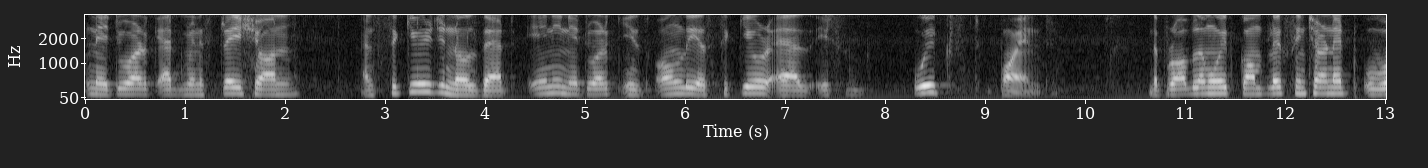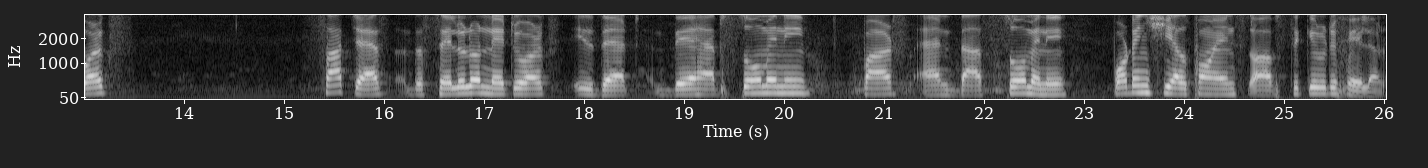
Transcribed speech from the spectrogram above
network administration and security knows that any network is only as secure as its weakest point. The problem with complex internet works such as the cellular networks is that they have so many parts and thus so many potential points of security failure.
